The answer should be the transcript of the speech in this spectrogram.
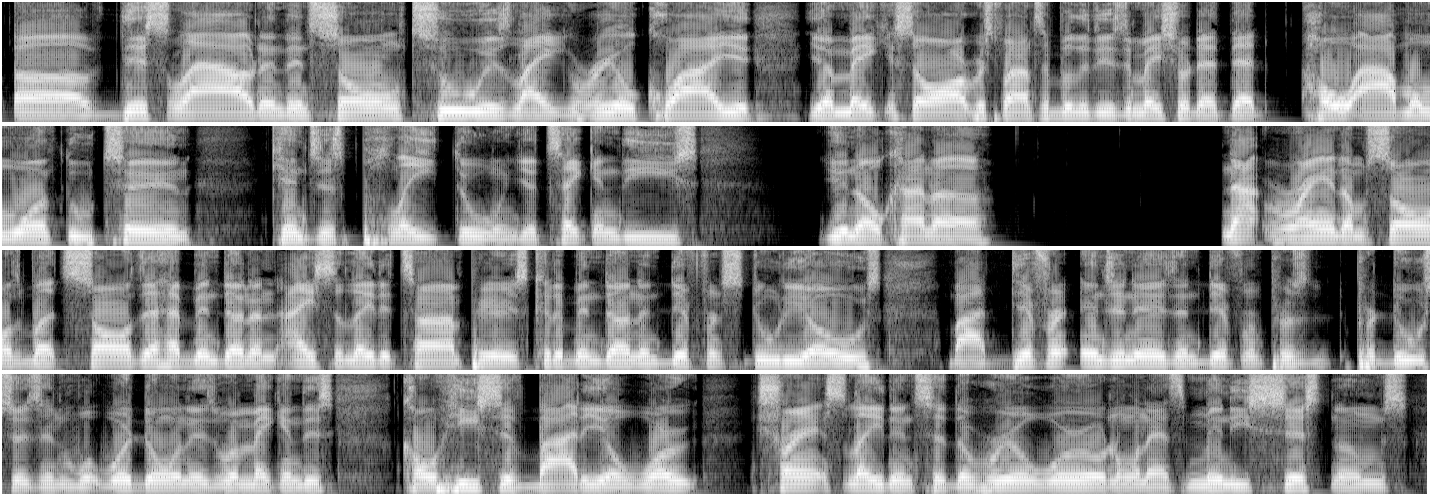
uh this loud and then song two is like real quiet. You're making so our responsibility is to make sure that that whole album one through ten can just play through. And you're taking these you know kind of not random songs but songs that have been done in isolated time periods could have been done in different studios by different engineers and different pro- producers. And what we're doing is we're making this cohesive body of work translate into the real world on as many systems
